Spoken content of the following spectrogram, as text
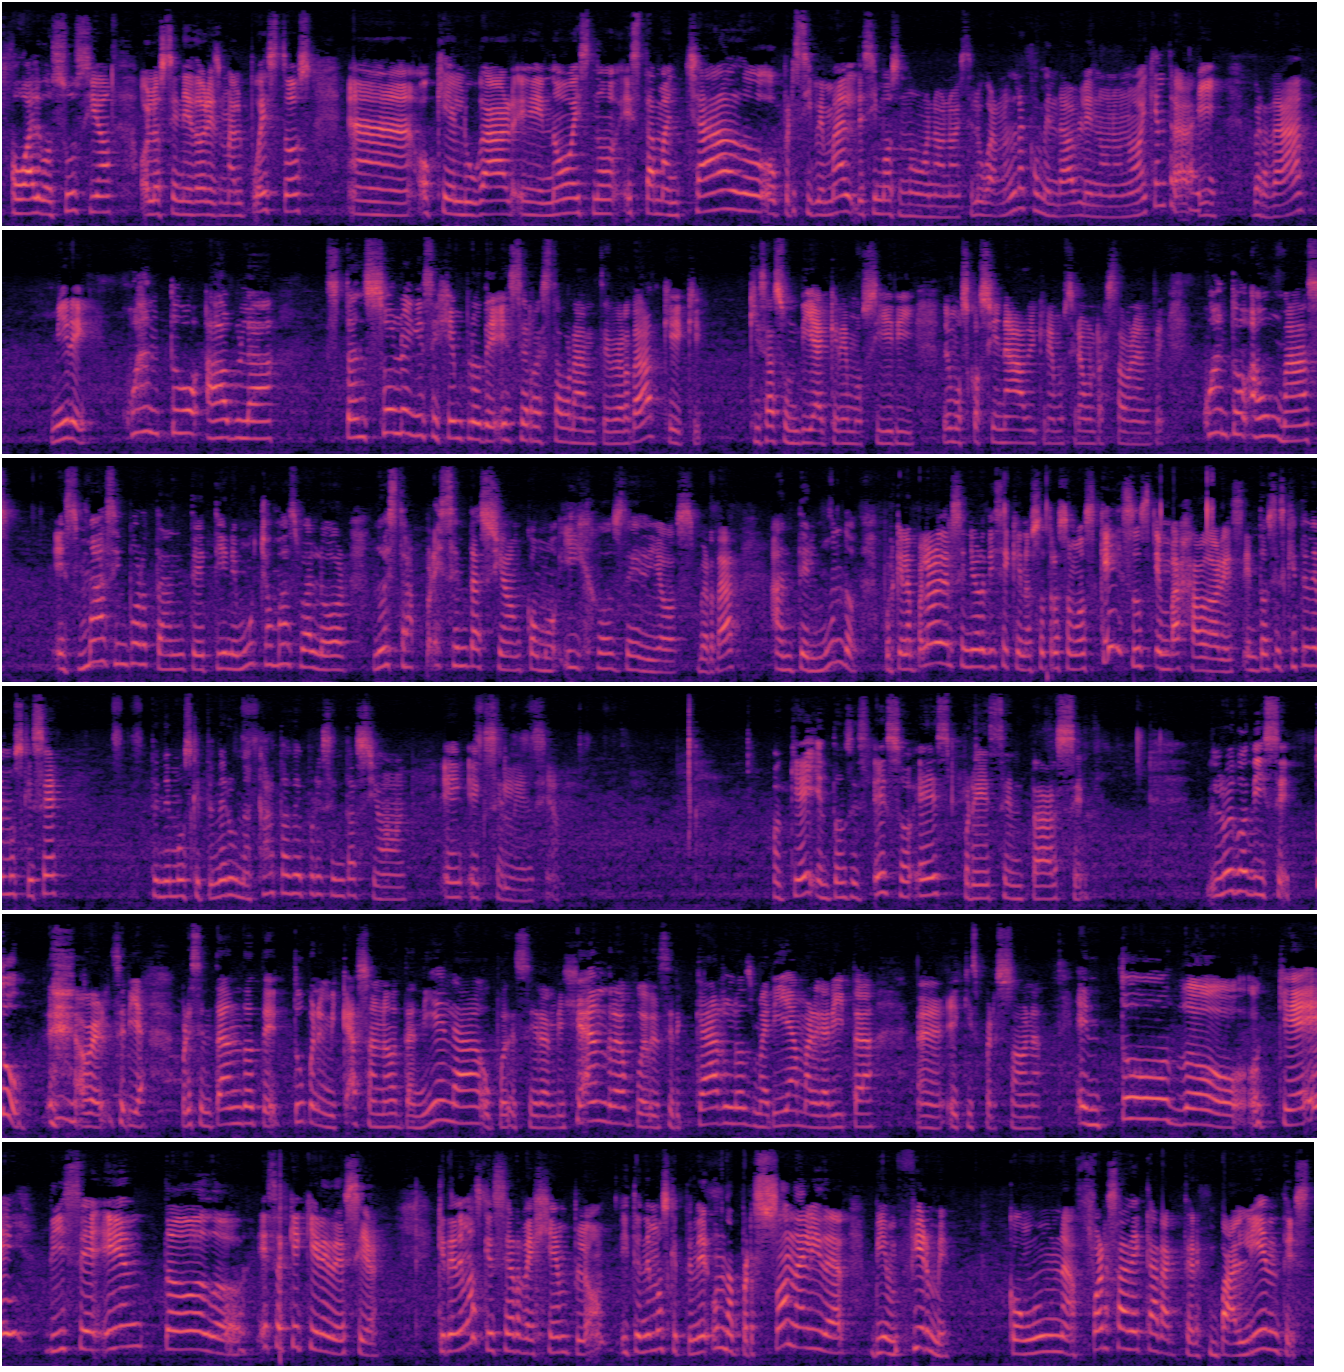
o algo sucio o los tenedores mal puestos ah, o que el lugar eh, no, es, no está manchado o percibe mal, decimos no, no, no, este lugar no es recomendable, no, no, no, hay que entrar ahí, ¿verdad? Miren, ¿cuánto habla tan solo en ese ejemplo de ese restaurante, ¿verdad? Que, que quizás un día queremos ir y no hemos cocinado y queremos ir a un restaurante. ¿Cuánto aún más es más importante, tiene mucho más valor nuestra presentación como hijos de Dios, ¿verdad? Ante el mundo, porque la palabra del Señor dice que nosotros somos, ¿qué? Sus embajadores. Entonces, ¿qué tenemos que ser? tenemos que tener una carta de presentación en excelencia. ¿Ok? Entonces eso es presentarse. Luego dice, tú, a ver, sería presentándote tú, bueno, en mi caso, ¿no? Daniela, o puede ser Alejandra, puede ser Carlos, María, Margarita, eh, X persona. En todo, ¿ok? Dice en todo. ¿Eso qué quiere decir? Que tenemos que ser de ejemplo y tenemos que tener una personalidad bien firme, con una fuerza de carácter, valientes.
